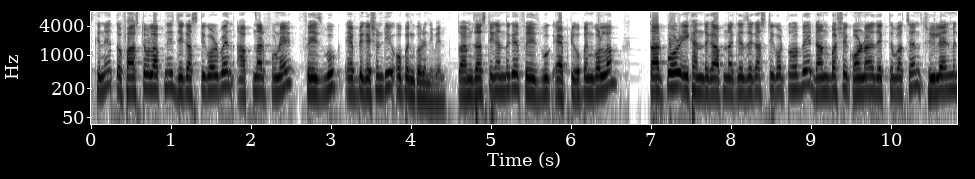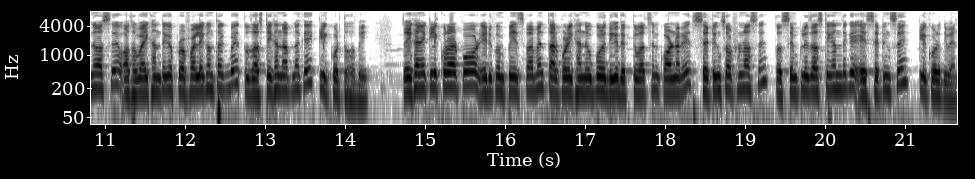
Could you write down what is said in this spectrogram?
স্ক্রিনে। তো ফার্স্ট অফ অল আপনি যে কাজটি করবেন, আপনার ফোনের ফেসবুক অ্যাপ্লিকেশনটি ওপেন করে নেবেন। তো আমি জাস্ট এখান থেকে ফেসবুক অ্যাপটি ওপেন করলাম। তারপর এখান থেকে আপনাকে যে কাজটি করতে হবে, ডান পাশে কর্নারে দেখতে পাচ্ছেন থ্রি লাইন মেনু আছে, অথবা এখান থেকে প্রোফাইল এখন থাকবে, তো জাস্ট এখানে আপনাকে ক্লিক করতে হবে। তো এখানে ক্লিক করার পর এরকম পেজ পাবেন, তারপর এখানে উপরের দিকে দেখতে পাচ্ছেন কর্নারে সেটিংস অপশন আছে, তো সিম্পলি জাস্ট এখান থেকে এই সেটিংসে ক্লিক করে দিবেন।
